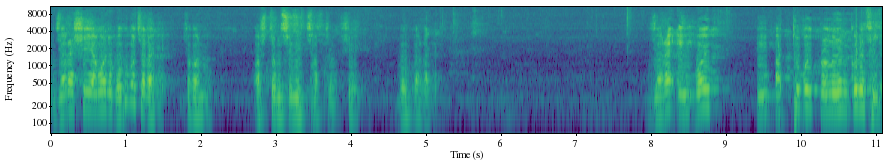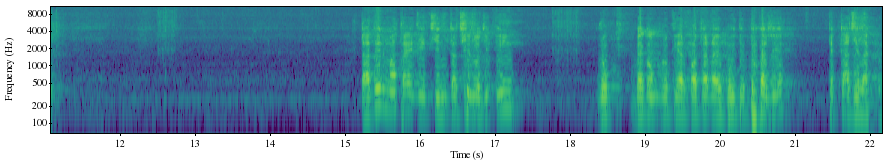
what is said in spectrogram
যারা সেই আমার বহু বছর আগে, যখন অষ্টম শ্রেণির ছাত্র, সে বহুকাল আগে, যারা এই বই এই পাঠ্য বই প্রণয়ন করেছিলেন। তাদের মাথায় যে চিন্তা ছিল যে এই বেগম রোকেয়ার কথাটা বইতে ঢোকালে এটা কাজে লাগবে।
